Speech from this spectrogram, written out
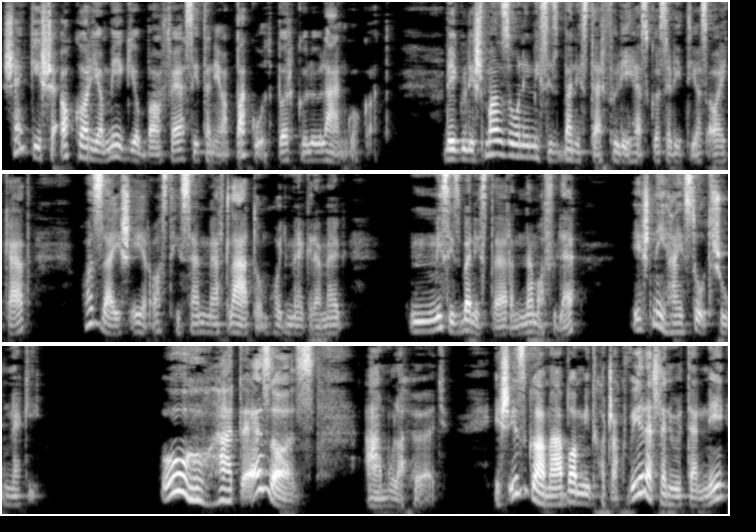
senki se akarja még jobban felszíteni a pakót pörkölő lángokat. Végül is Manzoni Mrs. Bannister füléhez közelíti az ajkát, hozzá is ér azt hiszem, mert látom, hogy megremeg. Mrs. Bannister nem a füle, és néhány szót súg neki. Ó, hát ez az, ámul a hölgy és izgalmában, mintha csak véletlenül tenné,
